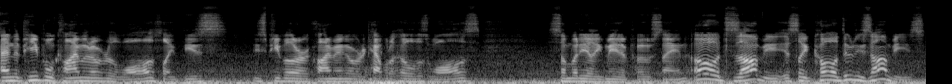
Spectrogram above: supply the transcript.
And the people climbing over the walls, like these these people that are climbing over to Capitol Hill's walls, somebody like made a post saying, "Oh, it's zombie. It's like Call of Duty zombies."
